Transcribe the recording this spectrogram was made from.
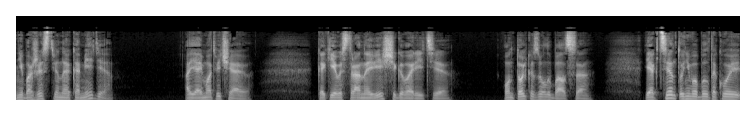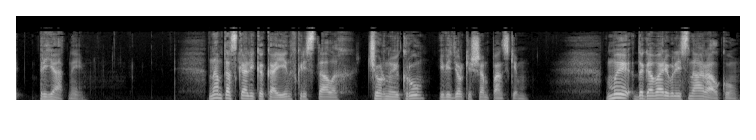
не божественная комедия?» А я ему отвечаю, «Какие вы странные вещи говорите!» Он только заулыбался. И акцент у него был такой приятный. Нам таскали кокаин в кристаллах, черную икру и ведерки с шампанским. Мы договаривались на оралку,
